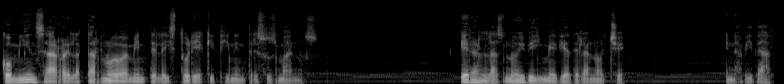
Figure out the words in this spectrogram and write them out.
Comienza a relatar nuevamente la historia que tiene entre sus manos. Eran las nueve y media de la noche. En Navidad,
